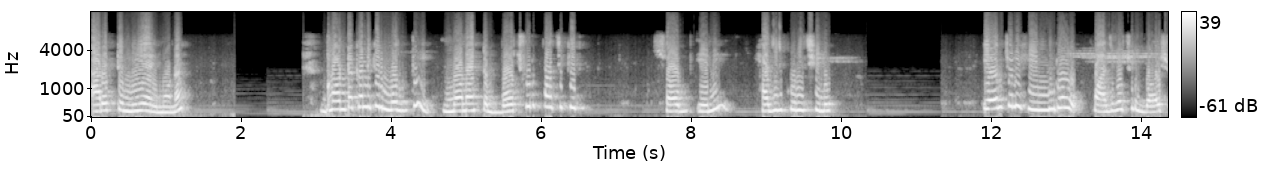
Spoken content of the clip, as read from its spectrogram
আর একটা নিয়ে আয় মনা। ঘন্টাখানেকের মধ্যেই মনা একটা বছর পাঁচেকের সব এনে হাজির করেছিল। এ অঞ্চলে হিন্দুরাও পাঁচ বছর বয়স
